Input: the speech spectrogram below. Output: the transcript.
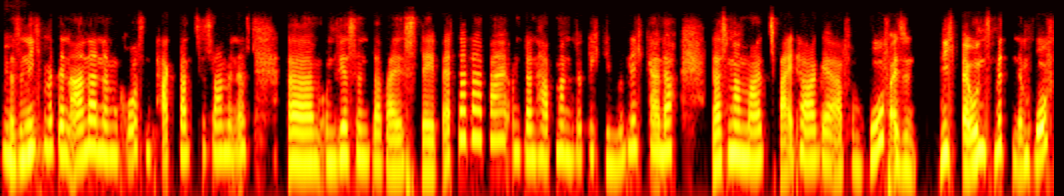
Mhm. Also nicht mit den anderen im großen Parkplatz zusammen ist. Ähm, und wir sind dabei Stay Better dabei. Und dann hat man wirklich die Möglichkeit auch, dass man mal zwei Tage auf dem Hof, also nicht bei uns mitten im Hof,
